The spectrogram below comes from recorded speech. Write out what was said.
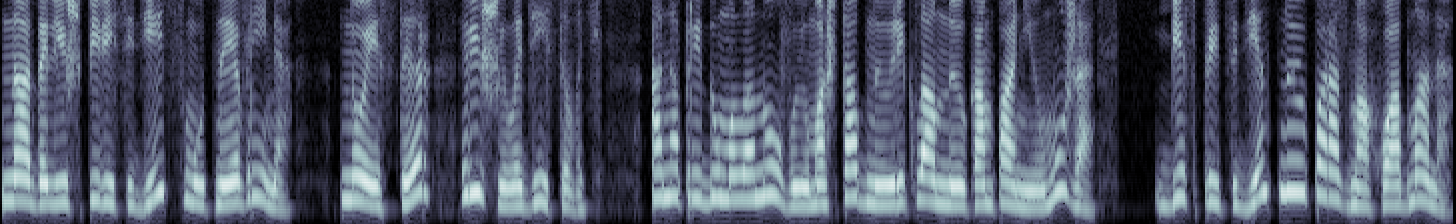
надо лишь пересидеть смутное время. Но Эстер решила действовать. Она придумала новую масштабную рекламную кампанию мужа, беспрецедентную по размаху обмана.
